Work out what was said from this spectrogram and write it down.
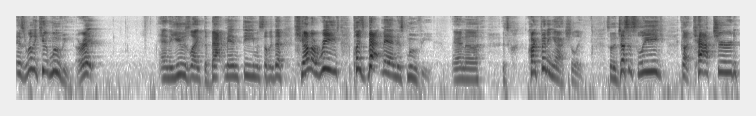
It's a really cute movie, all right? And they use like the Batman theme and stuff like that. Keanu Reeves plays Batman in this movie. And uh, it's quite fitting, actually. So the Justice League got captured,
